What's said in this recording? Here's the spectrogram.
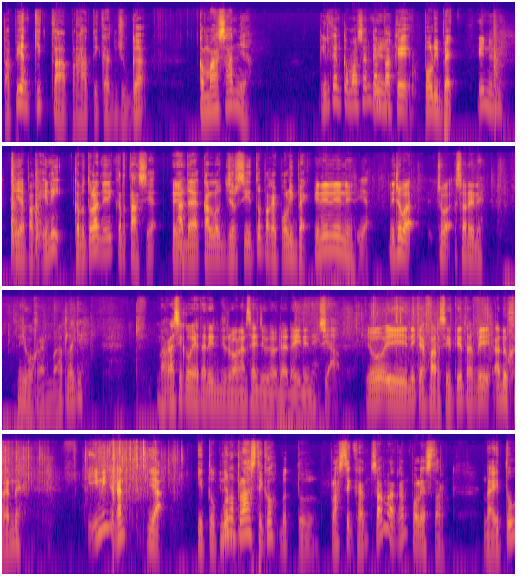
Tapi yang kita perhatikan juga kemasannya. Ini kan kemasan kan Iya. pakai polybag. Ini nih. Iya pakai ini kebetulan ini kertas ya. Iya. Ada kalau jersey itu pakai polybag. Ini nih nih. Iya. Ini coba coba sorry deh. Ini juga keren banget lagi. Makasih kok ya tadi di ruangan saya juga udah ada ini nih. Siap. Yo, ini kayak varsity tapi aduh keren deh. Ininya kan? Ya, itu Ini pun mah plastik kok. betul. Plastik kan sama kan polyester. Nah, itu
